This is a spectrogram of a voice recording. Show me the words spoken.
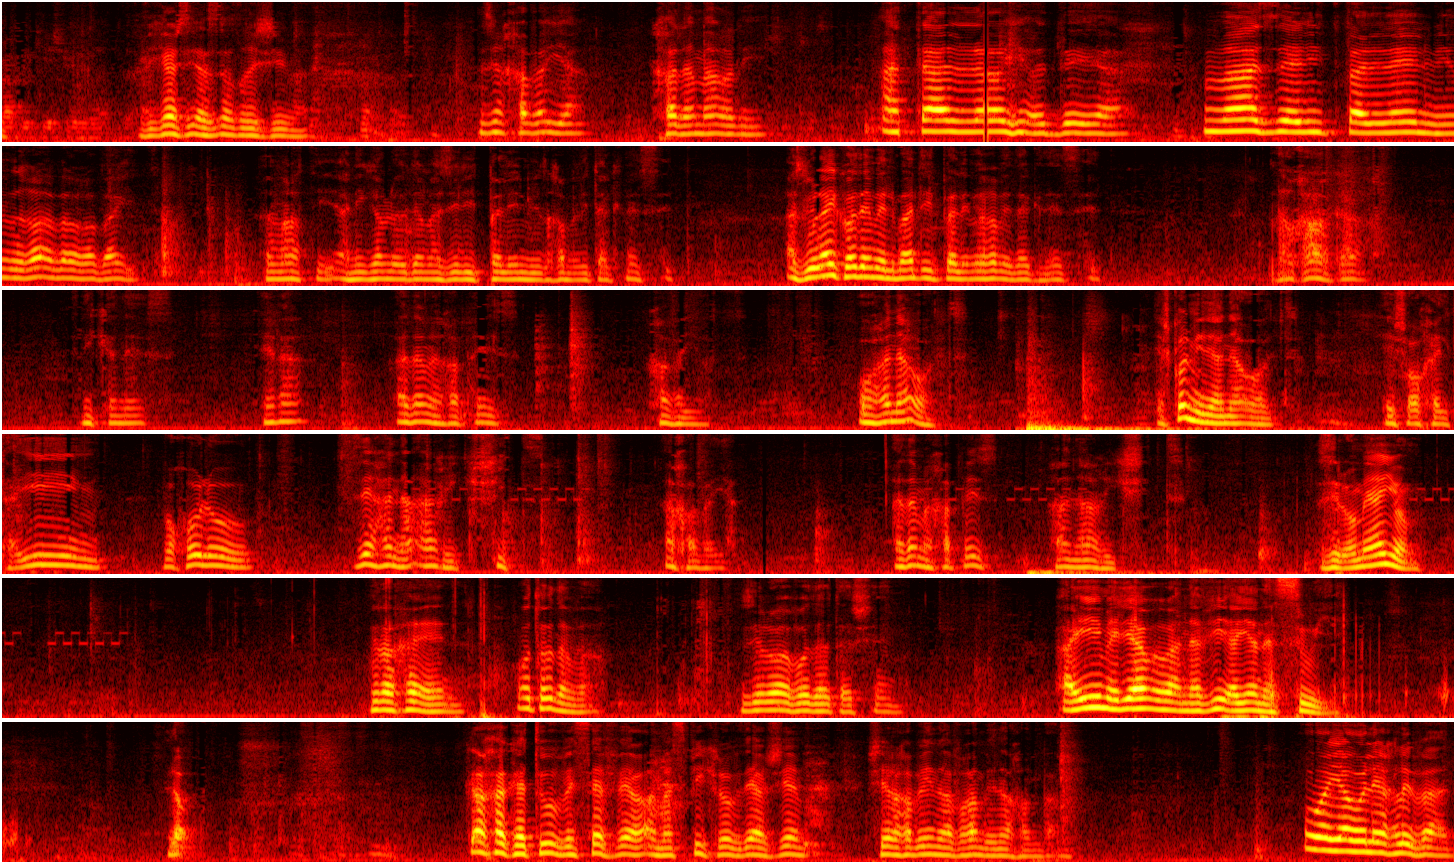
ביקשתי לעשות רשימה. זו חוויה. אחד אמר לי, אתה לא יודע מה זה להתפלל מנחה בהר הבית. אמרתי, אני גם לא יודע מה זה להתפלל מנחה בבית הכנסת. אז אולי קודם אלמד להתפלל מנחה בבית הכנסת, ואחר כך ניכנס. אלא אדם מחפש חוויות, או הנאות. יש כל מיני הנאות. יש אוכל טעים וכולו. זה הנאה רגשית, החוויה. אדם מחפש הנאה רגשית. זה לא מהיום. ולכן, אותו דבר. זה לא עבודת השם. האם אליהו הנביא היה נשוי? לא. ככה כתוב בספר המספיק לעובדי השם של רבינו אברהם בן החמב"ם. הוא היה הולך לבד,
